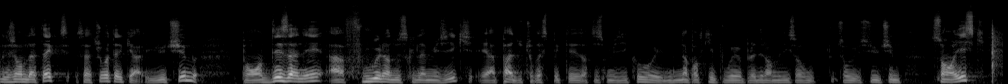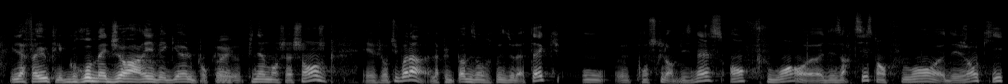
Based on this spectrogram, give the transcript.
les gens de la tech, ça a toujours été le cas. YouTube, pendant des années, a floué l'industrie de la musique et a pas du tout respecté les artistes musicaux. Et n'importe qui pouvait uploader leur musique sur, sur YouTube sans risque. Il a fallu que les gros majors arrivent et gueulent pour que Ouais. finalement ça change. Et aujourd'hui, voilà, la plupart des entreprises de la tech ont euh, construit leur business en flouant euh, des artistes, en flouant euh, des gens qui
